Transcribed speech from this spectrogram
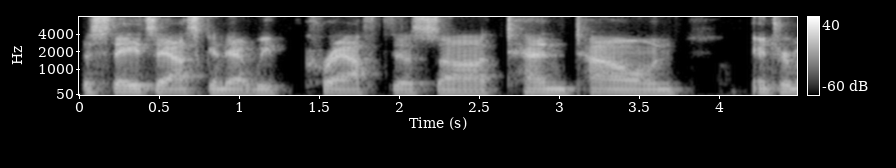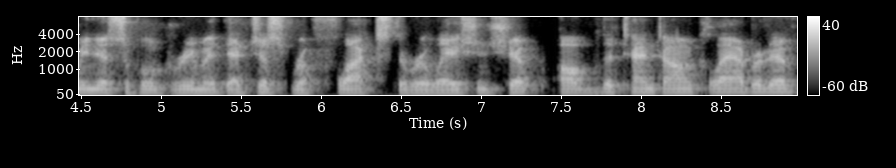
the state's asking that we craft this uh, 10-town intermunicipal agreement that just reflects the relationship of the 10-town collaborative.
